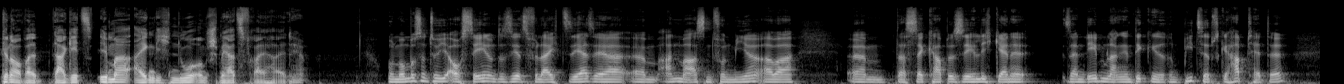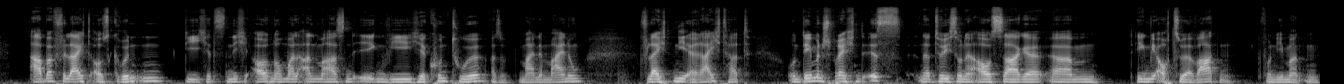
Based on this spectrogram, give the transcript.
Genau, weil da geht es immer eigentlich nur um Schmerzfreiheit. Ja. Und man muss natürlich auch sehen, und das ist jetzt vielleicht sehr, sehr ähm, anmaßend von mir, aber ähm, dass der Couples sicherlich gerne sein Leben lang einen dickeren Bizeps gehabt hätte, aber vielleicht aus Gründen, die ich jetzt nicht auch nochmal anmaßend irgendwie hier kundtue, also meine Meinung, vielleicht nie erreicht hat. Und dementsprechend ist natürlich so eine Aussage ähm, irgendwie auch zu erwarten von jemandem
